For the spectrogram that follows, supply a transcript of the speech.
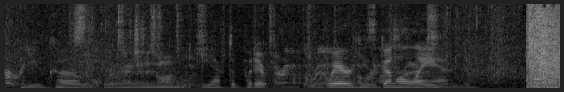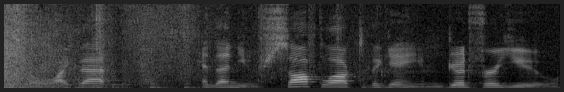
hurry. You come Civil protection is on to us. through. You have to put it Tearing up the railroad where he's gonna land. So like that, and then you soft locked the game. Good for you.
